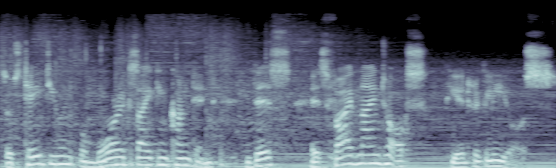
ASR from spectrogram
So stay tuned for more exciting content. This is 5 9 Talks, theatrically yours.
